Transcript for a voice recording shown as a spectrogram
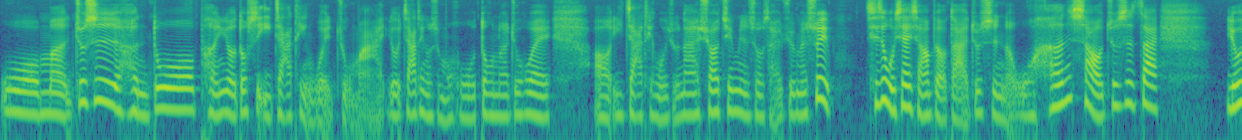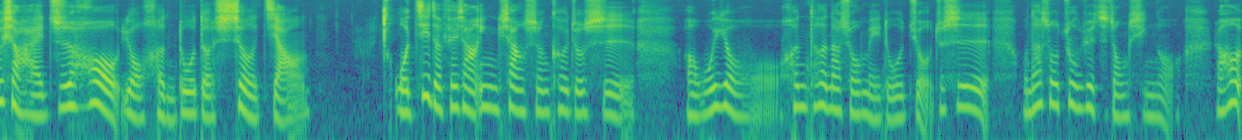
我们就是很多朋友都是以家庭为主嘛，有家庭有什么活动呢，就会呃以家庭为主，那需要见面的时候才会见面，所以。其实我现在想要表达就是呢，我很少就是在有小孩之后有很多的社交。我记得非常印象深刻，就是呃，我有亨特那时候没多久，就是我那时候住月子中心哦，然后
